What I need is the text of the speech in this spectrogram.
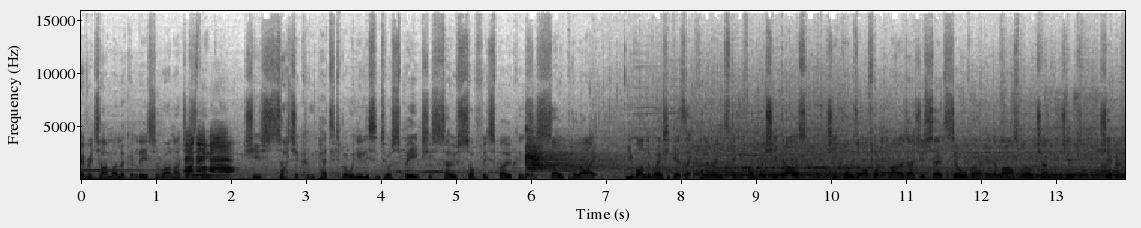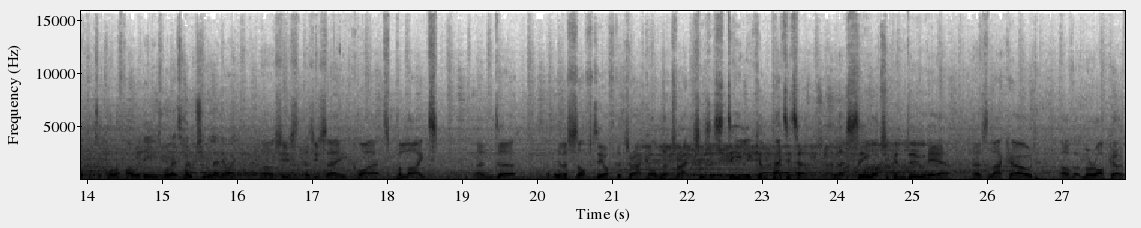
Every time I look at Lisa Ron, I just think she's such a competitor. But when you listen to her speak, she's so softly spoken, she's so polite. You wonder where she gets that killer instinct from, but she does. She pulls it off when it matters. As you said, silver in the last World Championships. She'll be looking to qualify with ease. Well, let's hope she will anyway. Well, she's, as you say, quiet, polite, and uh, a bit of a softie off the track. On the track, she's a steely competitor, and let's see what she can do here. As Lakhouad of Morocco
